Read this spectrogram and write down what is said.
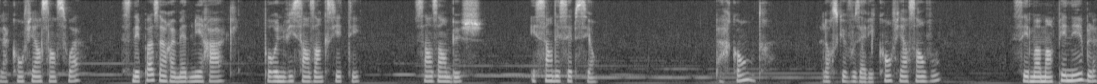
La confiance en soi, ce n'est pas un remède miracle pour une vie sans anxiété, sans embûches et sans déception. Par contre, lorsque vous avez confiance en vous, ces moments pénibles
